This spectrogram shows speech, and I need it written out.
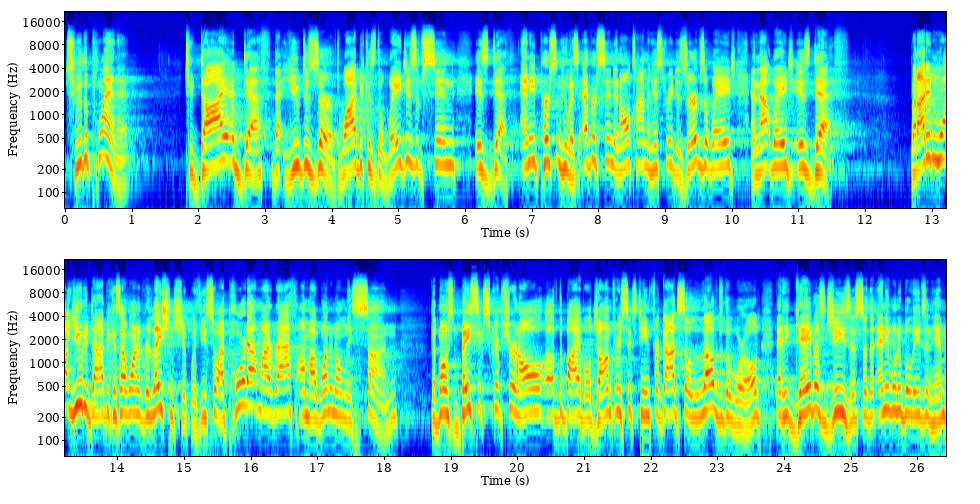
to the planet to die a death that you deserved. Why? Because the wages of sin is death. Any person who has ever sinned in all time in history deserves a wage, and that wage is death. But I didn't want you to die because I wanted relationship with you, so I poured out my wrath on my one and only son the most basic scripture in all of the Bible, John 3:16, for God so loved the world that he gave us Jesus so that anyone who believes in him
